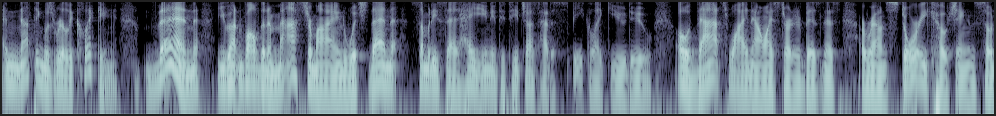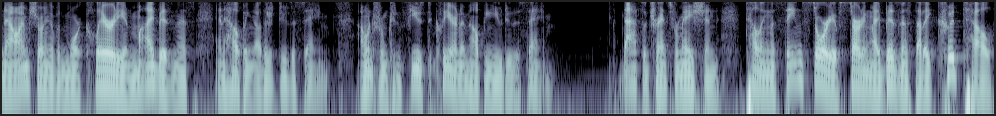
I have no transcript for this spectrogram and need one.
and nothing was really clicking. Then you got involved in a mastermind, which then somebody said, Hey, you need to teach us how to speak like you do. Oh, that's why now I started a business around story coaching. And so now I'm showing up with more clarity in my business and helping others do the same. I went from confused to clear, and I'm helping you do the same. That's a transformation, telling the same story of starting my business that I could tell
